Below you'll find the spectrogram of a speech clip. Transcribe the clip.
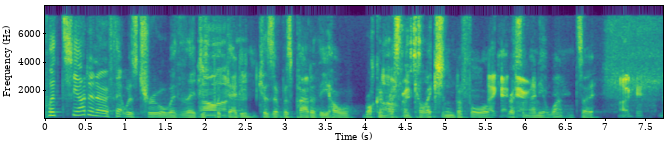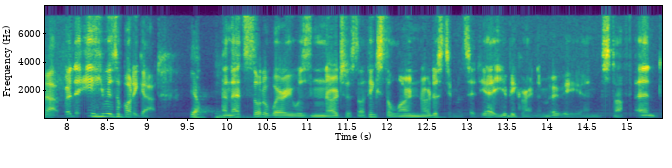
But see, I don't know if that was true or whether they just Oh, put that no. in because it was part of the whole rock and Oh, wrestling wrestling. collection before Okay, WrestleMania 1. So, Okay. No, but he was a bodyguard. yeah. And that's sort of where he was noticed. I think Stallone noticed him and said, "Yeah, you'd be great in a movie and stuff." And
